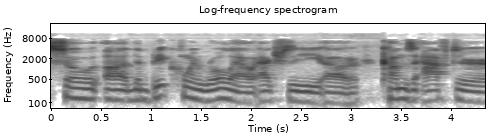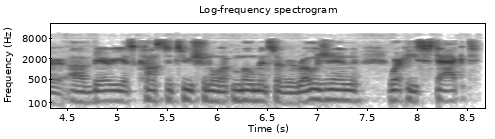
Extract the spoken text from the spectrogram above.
So uh, the Bitcoin rollout actually uh, comes after uh, various constitutional moments of erosion, where he stacked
